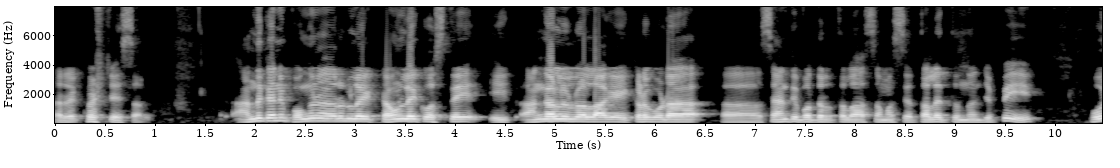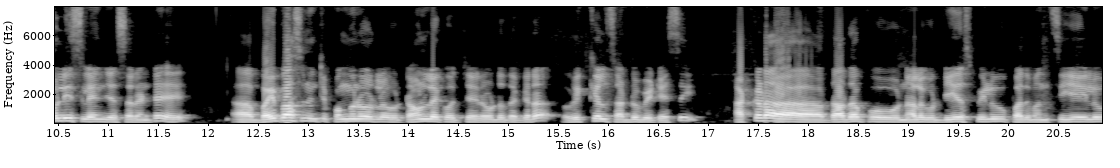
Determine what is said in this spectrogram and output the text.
రిక్వెస్ట్ చేశారు. అందుకని పొంగనూరులో టౌన్లోకి వస్తే ఈ అంగళ్ళలో లాగే ఇక్కడ కూడా శాంతి భద్రతల సమస్య తలెత్తుందని చెప్పి పోలీసులు ఏం చేశారంటే బైపాస్ నుంచి పొంగనూరు టౌన్లోకి వచ్చే రోడ్డు దగ్గర వెహికల్స్ అడ్డు పెట్టేసి అక్కడ దాదాపు నలుగురు డిఎస్పీలు పది మంది సిఐలు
